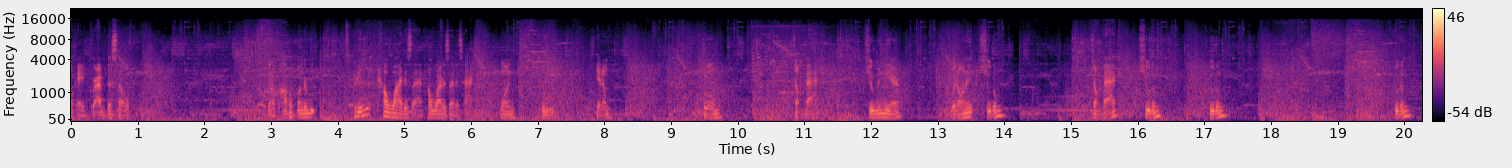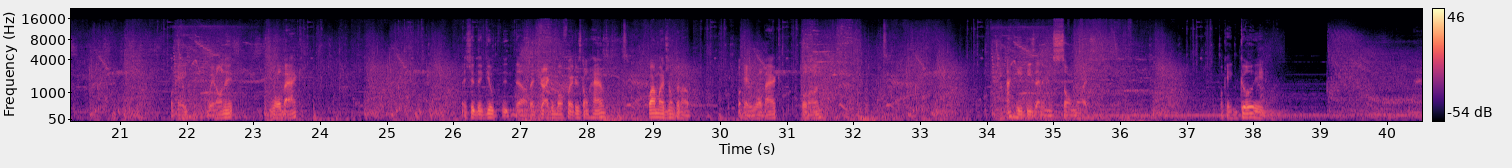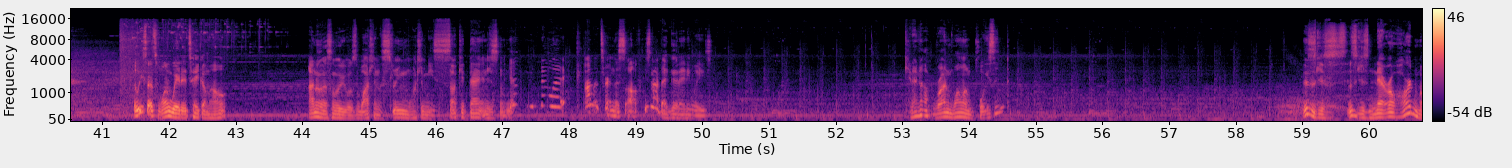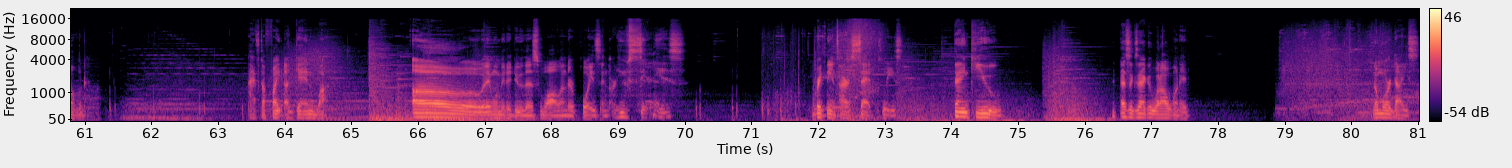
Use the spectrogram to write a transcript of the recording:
Okay, grab this health. Gonna pop up under me. Really? How wide is that? How wide is that attack? One, two, hit him. Boom. Jump back. Shoot him in the air. Wait on it. Shoot him. Jump back. Shoot him. Shoot him. Shoot him. Okay. Wait on it. Roll back. That shit that, give, uh, that Dragon Ball fighters don't have. Why am I jumping up? Okay, roll back. Hold on. I hate these enemies so much. Okay, good. At least that's one way to take them out. I know that somebody was watching the stream, watching me suck at that, and just like, yeah, you know what? I'm gonna turn this off. He's not that good anyways. Can I not run while I'm poisoned? This is just this is just Nero hard mode. I have to fight again What? Oh, they want me to do this while under poison. Are you serious? Break the entire set, please. Thank you. That's exactly what I wanted. No more dice.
